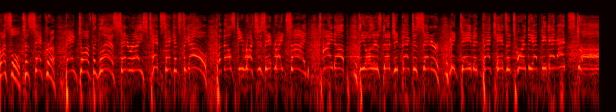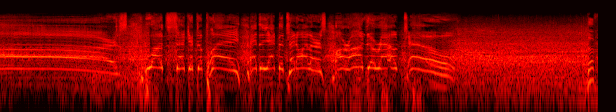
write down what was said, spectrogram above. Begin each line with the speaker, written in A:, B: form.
A: Russell to Sekera, banked off the glass, center ice, 10 seconds to go. Pavelski rushes in right side, tied up. The Oilers nudge it back to center. McDavid backhands it toward the empty net and scores! One second to play, and the Edmonton Oilers are on to round two.
B: The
